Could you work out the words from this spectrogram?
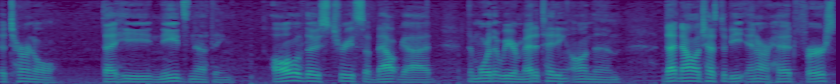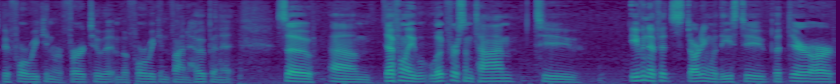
eternal, that He needs nothing, all of those truths about God, the more that we are meditating on them, that knowledge has to be in our head first before we can refer to it and before we can find hope in it. So um, definitely look for some time to, even if it's starting with these two, but there are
